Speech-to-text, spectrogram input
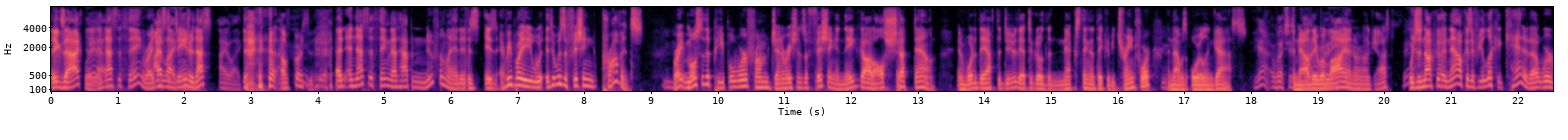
exactly, yeah. and that's the thing, right? That's like the danger. That's I like. of course, yeah. and and that's the thing that happened in Newfoundland is is everybody it was a fishing province, mm-hmm. right? Most of the people were from generations of fishing, and they got all shut down. And what did they have to do? They had to go to the next thing that they could be trained for, mm-hmm. and that was oil and gas. Yeah, which is and now they rely either. on oil and gas, yeah. which is not good now because if you look at Canada, we're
